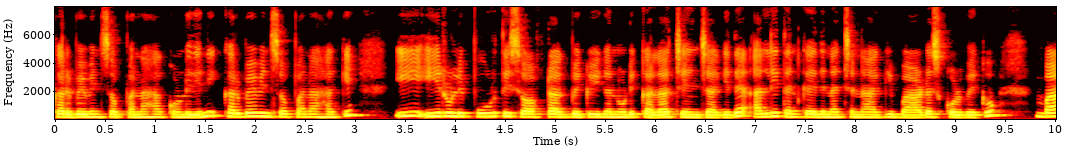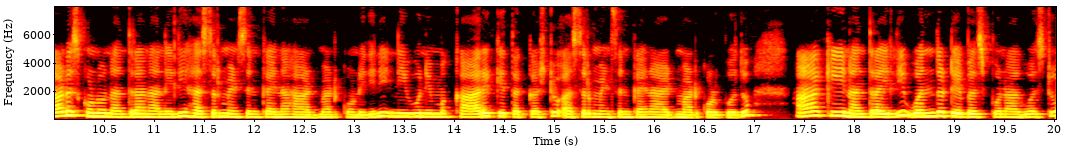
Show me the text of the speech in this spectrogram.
ಕರಿಬೇವಿನ ಸೊಪ್ಪನ್ನು ಹಾಕ್ಕೊಂಡಿದ್ದೀನಿ. ಕರಿಬೇವಿನ ಸೊಪ್ಪನ್ನು ಹಾಕಿ ಈ ಈರುಳ್ಳಿ ಪೂರ್ತಿ ಸಾಫ್ಟ್ ಆಗಬೇಕು. ಈಗ ನೋಡಿ ಕಲರ್ ಚೇಂಜ್ ಆಗಿದೆ. ಅಲ್ಲಿ ತನಕ ಇದನ್ನು ಚೆನ್ನಾಗಿ ಬಾಡಿಸ್ಕೊಳ್ಬೇಕು. ಬಾಡಿಸ್ಕೊಂಡು ನಂತರ ನಾನಿಲ್ಲಿ ಹಸಿರು ಮೆಣಸಿನ್ಕಾಯಿನ ಆ್ಯಡ್ ಮಾಡ್ಕೊಂಡಿದ್ದೀನಿ. ನೀವು ನಿಮ್ಮ ಖಾರಕ್ಕೆ ತಕ್ಕಷ್ಟು ಹಸಿರು ಮೆಣಸಿನ್ಕಾಯಿನ ಆ್ಯಡ್ ಮಾಡ್ಕೊಳ್ಬೋದು. ಹಾಕಿ ನಂತರ ಇಲ್ಲಿ ಒಂದು ಟೇಬಲ್ ಸ್ಪೂನ್ ಆಗುವಷ್ಟು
